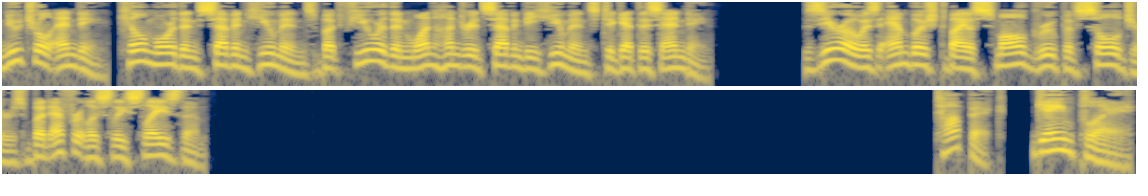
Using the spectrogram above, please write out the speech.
Neutral ending, kill more than seven humans but fewer than 170 humans to get this ending. Zero is ambushed by a small group of soldiers but effortlessly slays them. Gameplay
